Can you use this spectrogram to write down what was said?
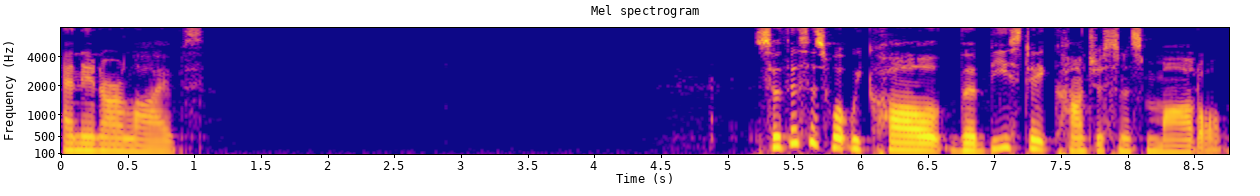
and in our lives. So this is what we call the B-state consciousness model.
